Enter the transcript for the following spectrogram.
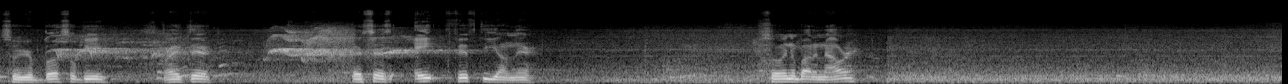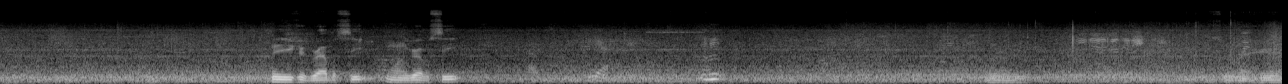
So your bus will be right there. It says 850 on there. So in about an hour. Maybe you could grab a seat. You want to grab a seat? Yeah. Mm. So right here.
